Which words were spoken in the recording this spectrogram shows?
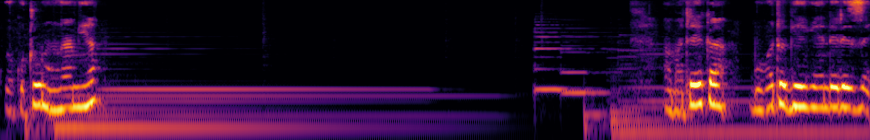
kwe kutuluŋŋamya amateeka bw'oba togegendereze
